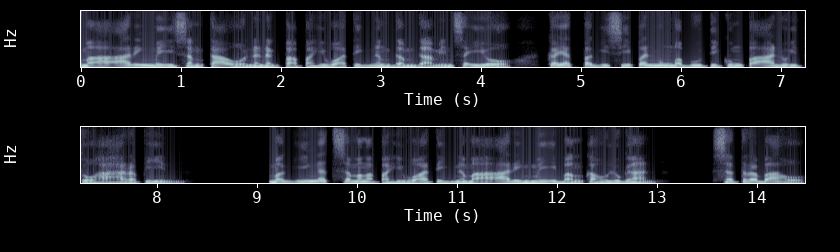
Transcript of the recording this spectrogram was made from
Maaaring may isang tao na nagpapahiwatig ng damdamin sa iyo, kaya't pag-isipan mong mabuti kung paano ito haharapin. Mag-ingat sa mga pahiwatig na maaaring may ibang kahulugan. Sa trabaho,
